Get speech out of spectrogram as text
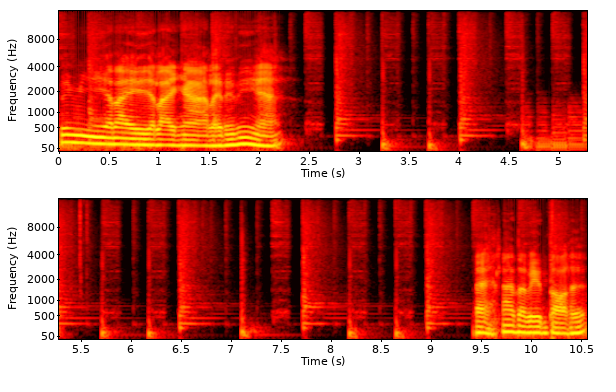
ไม่มีอะไรจะรายงานอะไรนะเนี่ฮะไปล่าตะเวนต่อเถอะ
